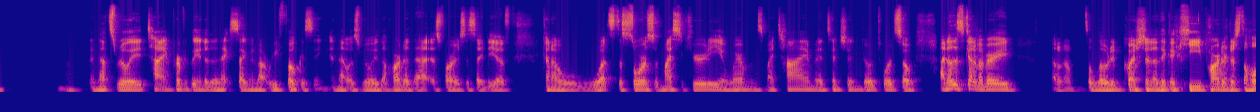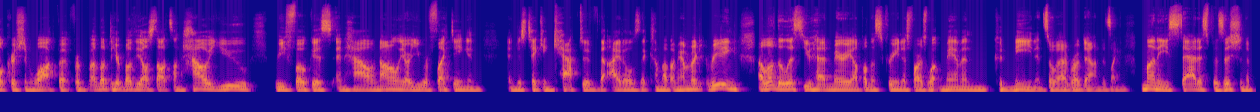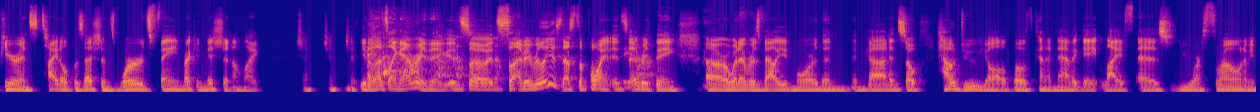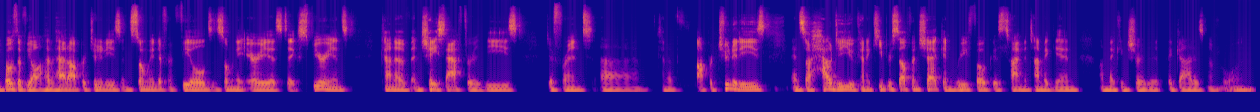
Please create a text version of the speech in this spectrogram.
And that's really tying perfectly into the next segment about refocusing. And that was really the heart of that, as far as this idea of kind of what's the source of my security and where does my time and attention go towards. So I know this is kind of a very I don't know, it's a loaded question. I think a key part of just the whole Christian walk. But for, I'd love to hear both of y'all's thoughts on how you refocus and how not only are you reflecting and and just taking captive the idols that come up. I mean, I'm reading. I love the list you had, Mary, up on the screen as far as what mammon could mean, and so I wrote down it's like money, status, position, appearance, title, possessions, words, fame, recognition. I'm like, check, check, check. You know, that's like everything. And so it's, I mean, it really is. That's the point. It's yeah. everything uh, or whatever is valued more than, than God. And so how do y'all both kind of navigate life as you are thrown? I mean, both of y'all have had opportunities in so many different fields and so many areas to experience kind of and chase after these different uh, kind of opportunities. And so how do you kind of keep yourself in check and refocus time and time again on making sure that, that God is number one?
